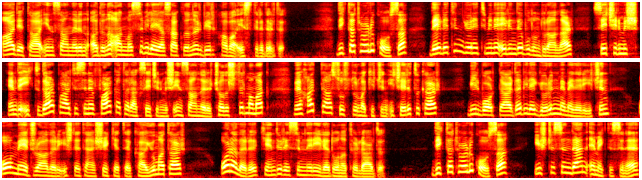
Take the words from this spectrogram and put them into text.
adeta insanların adını anması bile yasaklanır bir hava estirilirdi. Diktatörlük olsa, devletin yönetimini elinde bulunduranlar, seçilmiş hem de iktidar partisine fark atarak seçilmiş insanları çalıştırmamak ve hatta susturmak için içeri tıkar, billboardlarda bile görünmemeleri için o mecraları işleten şirkete kayyum atar, oraları kendi resimleriyle donatırlardı. Diktatörlük olsa, işçisinden emeklisine,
